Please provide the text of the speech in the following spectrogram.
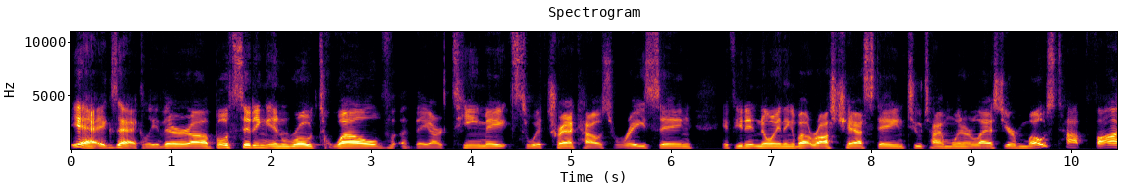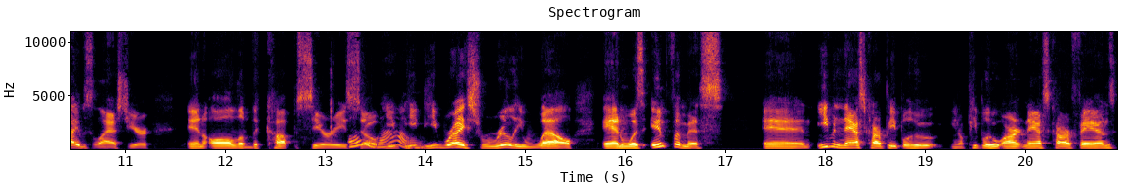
Yeah, exactly. They're uh, both sitting in row 12. They are teammates with Trackhouse Racing. If you didn't know anything about Ross Chastain, two time winner last year, most top fives last year in all of the Cup series. Oh, so wow. he, he, he raced really well and was infamous. And even NASCAR people who, you know, people who aren't NASCAR fans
